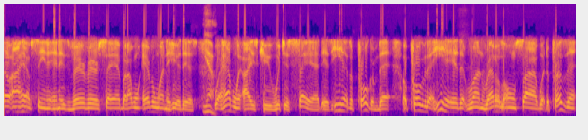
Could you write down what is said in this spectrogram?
Well, I have seen it, and it's very, very sad. But I want everyone to hear this. Yeah. What happened with Ice Cube, which is sad, is he has a program that a program that he had that run right alongside what the president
